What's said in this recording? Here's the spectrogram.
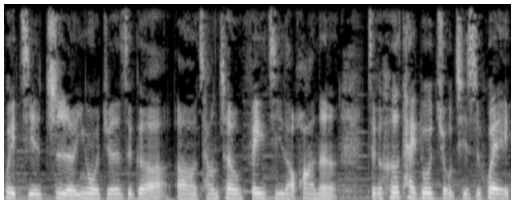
会节制了，因为我觉得这个呃长城飞机的话呢，这个喝太多酒其实会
